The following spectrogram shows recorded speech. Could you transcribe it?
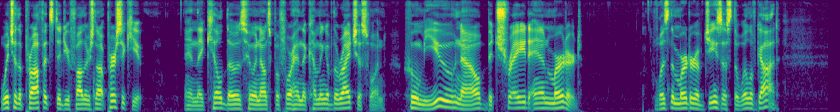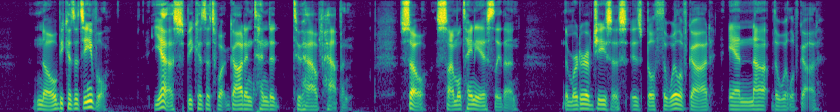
which of the prophets did your fathers not persecute? And they killed those who announced beforehand the coming of the righteous one whom you now betrayed and murdered. Was the murder of Jesus the will of God? No, because it's evil. Yes, because it's what God intended to have happen. So, simultaneously, then, the murder of Jesus is both the will of God and not the will of God.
